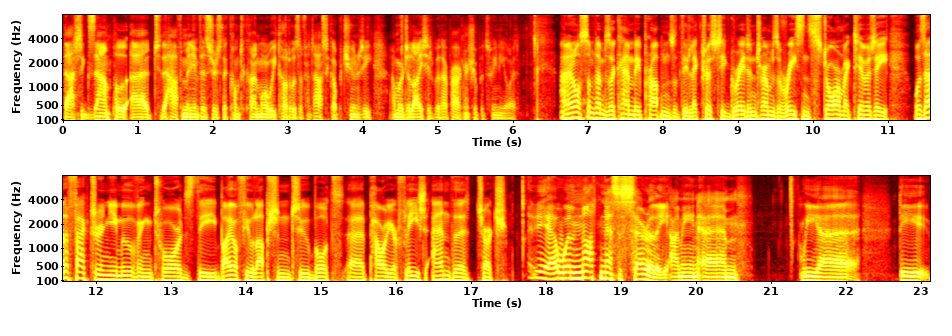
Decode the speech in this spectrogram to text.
that example uh, to the half a million visitors that come to Kylemore. We thought it was a fantastic opportunity, and we're delighted with our partnership with Sweeney Oil. I know sometimes there can be problems with the electricity grid in terms of recent storm activity. Was that a factor in you moving towards the biofuel option to both uh, power your fleet and the church? Yeah, well, not necessarily. I mean, um, we uh, the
